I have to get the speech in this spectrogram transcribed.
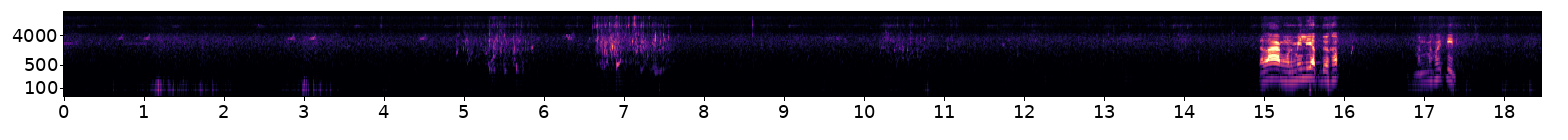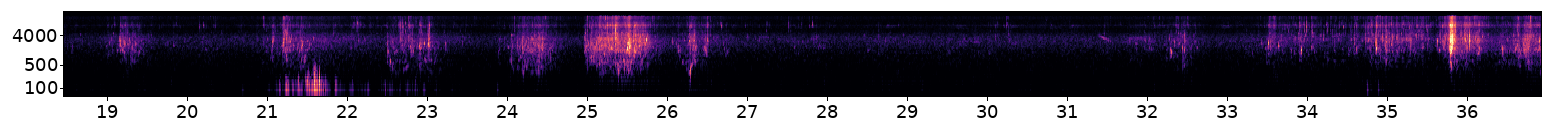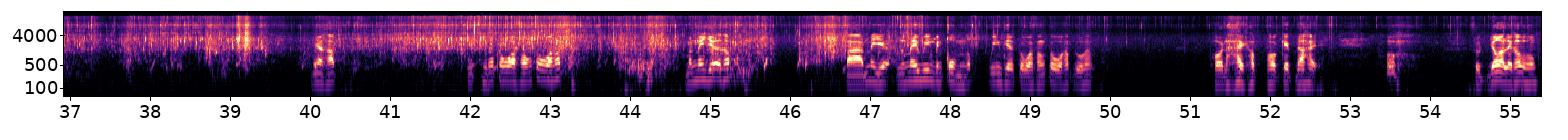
ด้านล่างมันไม่เรียบด้วยครับ มันไม่ค่อยติด เนี่ยครับติดทีละตัวสองตัวครับ มันไม่เยอะครับปลาไม่เยอะมันไม่วิ่งเป็นกลุ่มครับ วิ่งทีละตัวสองตัวครับดูครับ พอได้ครับ พอเก็บได้ สุดยอดเลยครับผม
